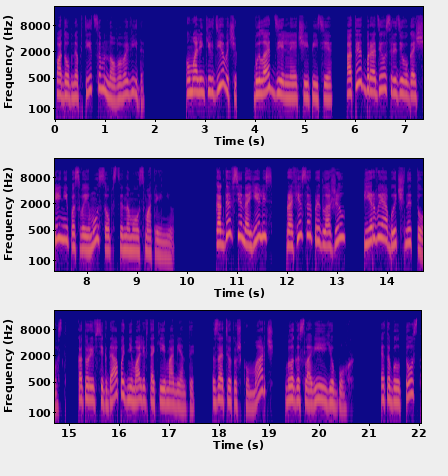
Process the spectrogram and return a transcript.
подобно птицам нового вида. У маленьких девочек было отдельное чаепитие, а Тед бродил среди угощений по своему собственному усмотрению. Когда все наелись, профессор предложил первый обычный тост, который всегда поднимали в такие моменты. За тетушку Марч, благослови ее Бог. Это был тост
